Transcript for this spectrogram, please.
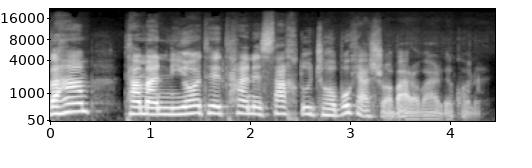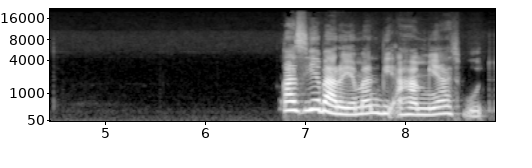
و هم تمنیات تن سخت و جابکش را برآورده کند. قضیه برای من بی اهمیت بود.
